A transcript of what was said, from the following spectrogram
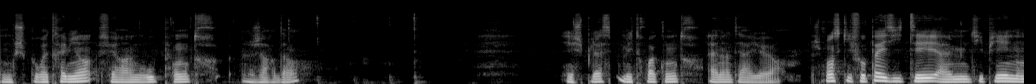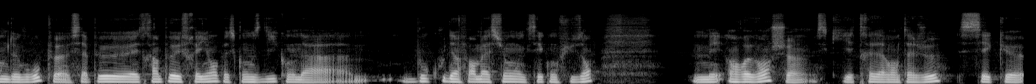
Donc je pourrais très bien faire un groupe contre jardin et je place mes trois contres à l'intérieur. Je pense qu'il ne faut pas hésiter à multiplier le nombre de groupes. Ça peut être un peu effrayant parce qu'on se dit qu'on a beaucoup d'informations et que c'est confusant. Mais en revanche, ce qui est très avantageux, c'est que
